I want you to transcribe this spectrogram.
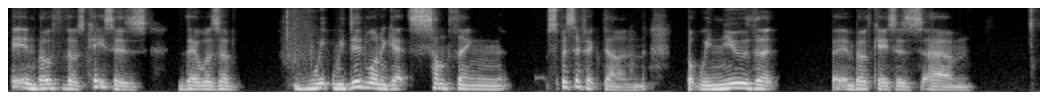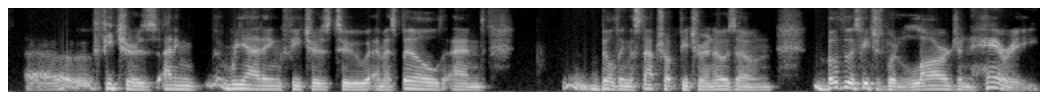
in both of those cases there was a we, we did want to get something specific done, but we knew that in both cases, um, uh, features, adding, re-adding features to MS Build and building the snapshot feature in Ozone, both of those features were large and hairy,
